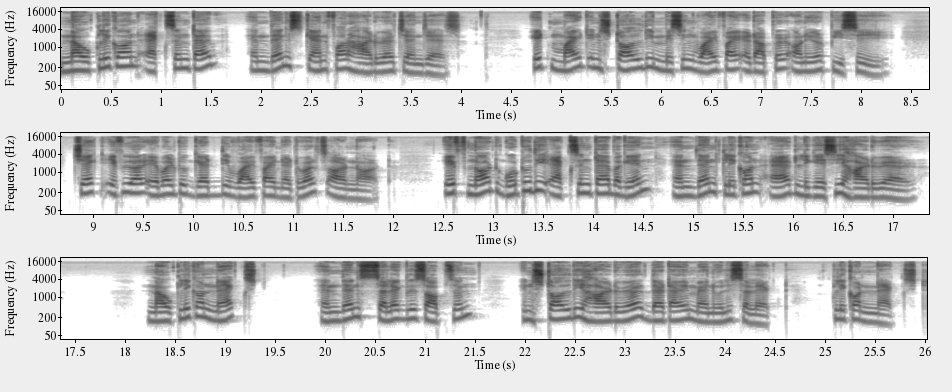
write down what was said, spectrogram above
Now click on action tab and then scan for hardware changes. It might install the missing Wi-Fi adapter on your PC. Check if you are able to get the Wi-Fi networks or not. If not, go to the Action tab again and then click on Add Legacy Hardware. Now click on Next and then select this option Install the hardware that I manually select. Click on Next.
